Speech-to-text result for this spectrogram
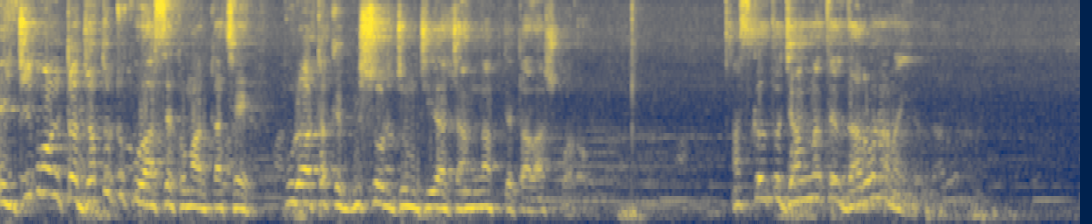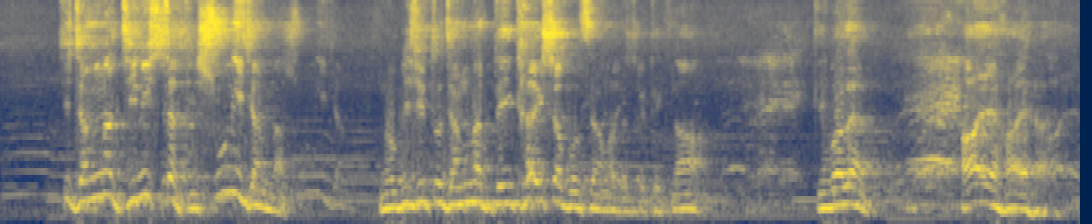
এই জীবনটা যতটুকু আছে তোমার কাছে, পুরাটাকে বিসর্জন জিয়া জান্নাতকে তালাশ করো। আজকাল তো জান্নাতের ধারণা নাই। যে জান্নাত জিনিসটা কি? শুনি জান্নাত। নবীজি তো জান্নাত দেখা এসা বলছে আমাদেরকে, ঠিক না? কি বলেন? হায় হায় হায়।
